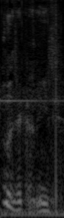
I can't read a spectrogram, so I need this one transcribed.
Lekker niet.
